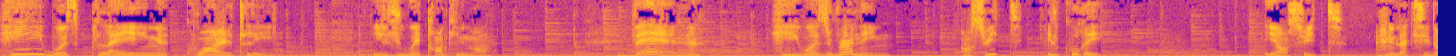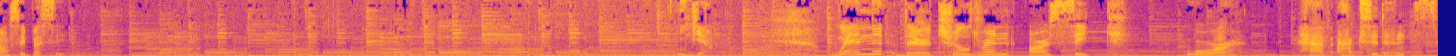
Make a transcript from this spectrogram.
He was playing quietly. Il jouait tranquillement. Then he was running. Ensuite, il courait. Et ensuite, l'accident s'est passé. Bien, when their children are sick or have accidents,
